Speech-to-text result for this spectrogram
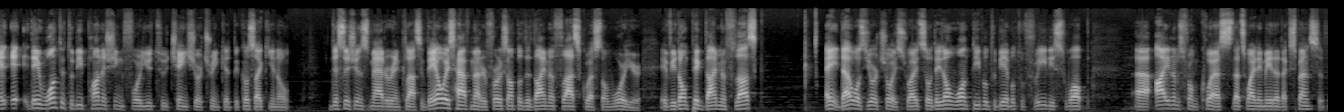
it, it they wanted to be punishing for you to change your trinket because like you know decisions matter in classic. They always have mattered. For example the diamond flask quest on warrior. If you don't pick diamond flask hey that was your choice right? So they don't want people to be able to freely swap uh, items from quests. That's why they made it expensive.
